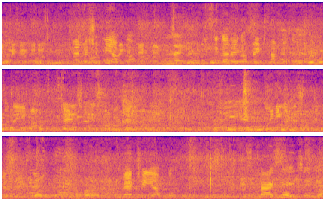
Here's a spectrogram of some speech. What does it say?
मेंबरशिप नहीं है आपका नाही. किसी का रहेगा फ्रेंड सामने तो कोई बताइए मैम कुछ एडिशनल डिस्काउंट हो जाएगा कोई नहीं करता शॉपिंग वैसे बैग चाहिए आपको? बॅग घ्यायची आहे का?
